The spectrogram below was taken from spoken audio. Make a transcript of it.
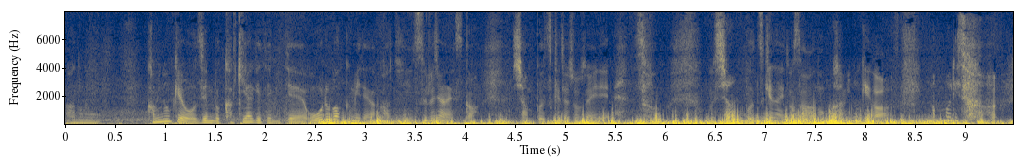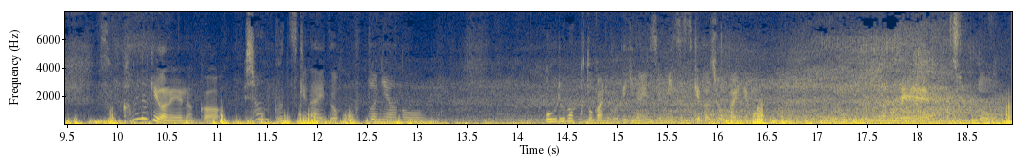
あの髪の毛を全部かき上げてみてオールバックみたいな感じにするじゃないですか。シャンプーつけた状態で。そう。シャンプーつけないとさあの髪の毛があんまりさそう髪の毛がねなんかシャンプーつけないと本当にあのオールバックとかにもできないんですよ。水つけた状態でも。なのでちょっと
